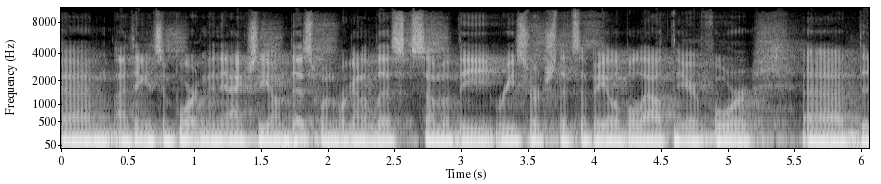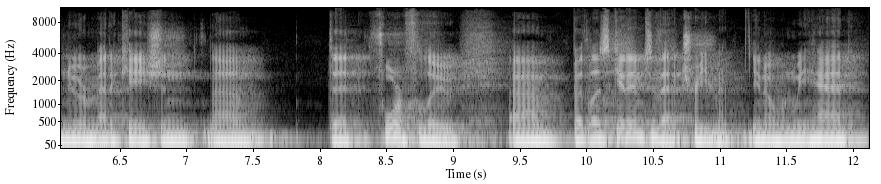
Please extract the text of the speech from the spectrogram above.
Um, I think it's important. And actually, on this one, we're going to list some of the research that's available out there for uh, the newer medication um, that for flu. Um, but let's get into that treatment. You know, when we had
